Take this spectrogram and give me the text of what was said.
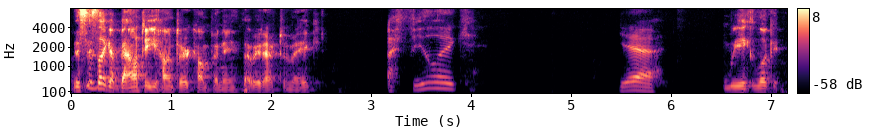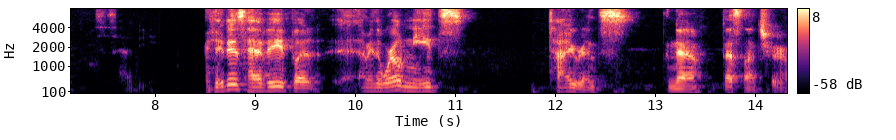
This is like a bounty hunter company that we'd have to make. I feel like, yeah, We look this is heavy. It is heavy, but I mean, the world needs tyrants. No, that's not true.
